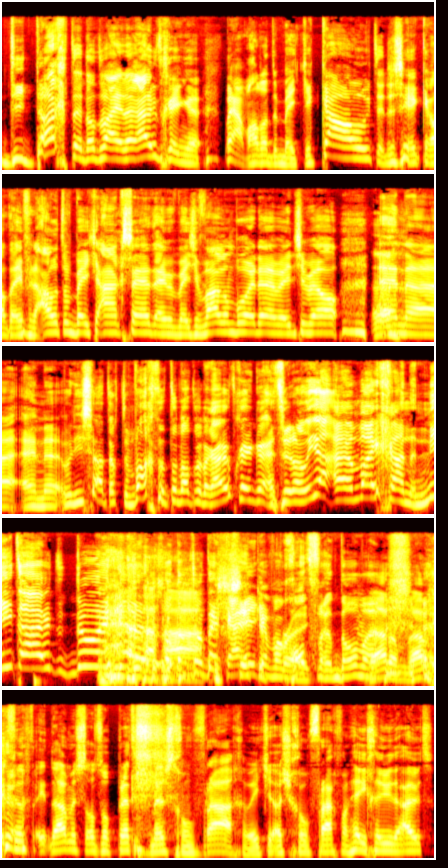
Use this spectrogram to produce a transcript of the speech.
Die dachten dat wij eruit gingen. Maar ja, we hadden het een beetje koud. En dus ik had even de auto een beetje aangezet. Even een beetje warm worden, weet je wel. En, eh, en uh, maar die zaten toch te wachten totdat we eruit gingen. En toen dachten ja, wij gaan er niet uit. Doei. Ja, tot te kijken van, godverdomme. Daarom, daarom, ik vind het, daarom is het altijd wel prettig als mensen gewoon vragen, weet je. Als je gewoon vraagt van, hey, gaan jullie eruit?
